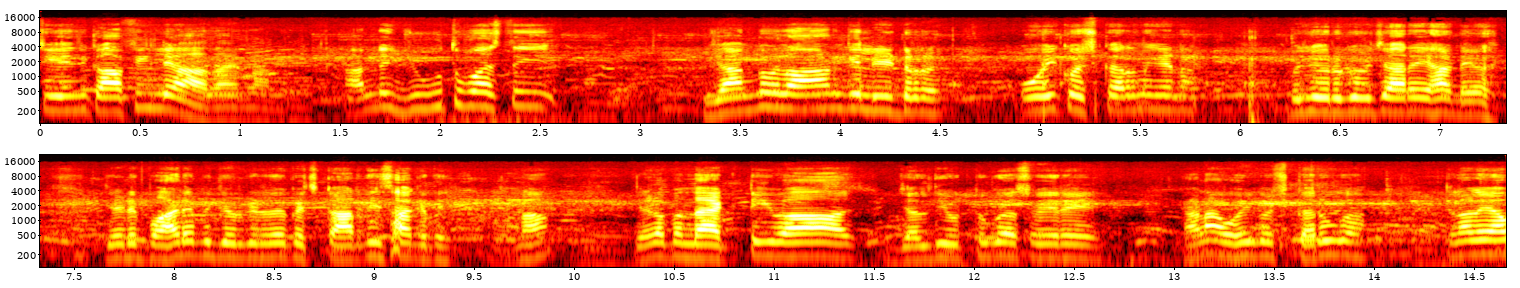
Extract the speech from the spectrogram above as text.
ਚੇਂਜ ਕਾਫੀ ਲਿਆਦਾ ਇਹਨਾਂ ਨੇ। ਹਾਲੇ ਯੂਥ ਵਾਸਤੇ ਯੰਗ ਲਾਣਗੇ ਲੀਡਰ ਉਹੀ ਕੁਝ ਕਰਨਗੇ ਨਾ। ਬਜ਼ੁਰਗ ਵਿਚਾਰੇ ਸਾਡੇ, ਜਿਹੜੇ ਬਾਹੜੇ ਬਜ਼ੁਰਗ ਨੇ ਕੁਝ ਕਰ ਨਹੀਂ ਸਕਦੇ ਨਾ ਜਿਹੜਾ ਬੰਦਾ ਐਕਟਿਵ ਆ, ਜਲਦੀ ਉੱਠੂਗਾ ਸਵੇਰੇ, ਹਨਾ? ਉਹੀ ਕੁਝ ਕਰੂਗਾ। ਤੇ ਨਾਲੇ ਆ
